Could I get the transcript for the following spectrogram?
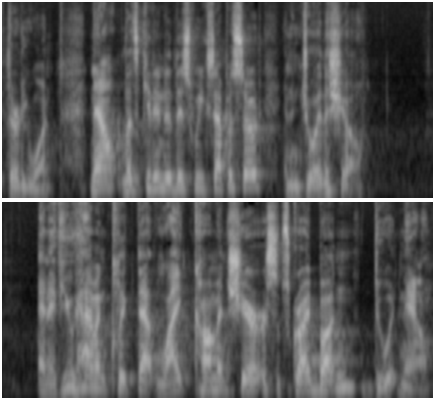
31. Now, let's get into this week's episode and enjoy the show. And if you haven't clicked that like, comment, share, or subscribe button, do it now.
